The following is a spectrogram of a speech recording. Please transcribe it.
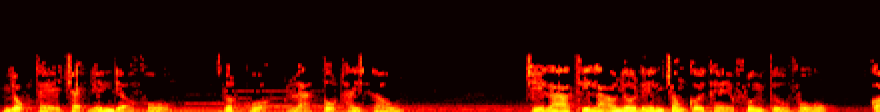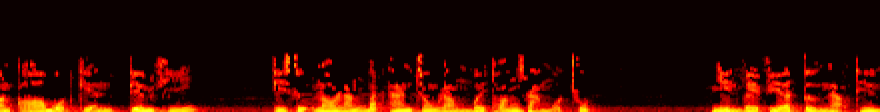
Nhục thể chạy đến địa phủ, rốt cuộc là tốt hay xấu? Chỉ là khi lão nhớ đến trong cơ thể Phương Tử Vũ còn có một kiện tiên khí, thì sự lo lắng bất an trong lòng mới thoáng giảm một chút. Nhìn về phía từ ngạo thiên,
